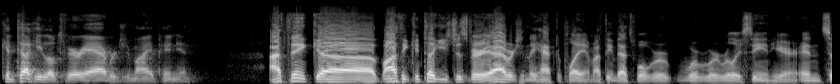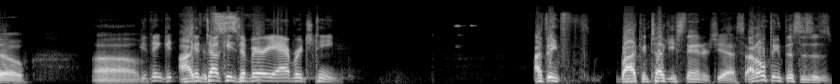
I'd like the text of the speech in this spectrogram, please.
Kentucky looks very average, in my opinion. I think uh, I think Kentucky's just very average, and they have to play him. I think that's what we're we're, we're really seeing here. And so, Um, You think I Kentucky's see- a very average team? I think f- by Kentucky standards, yes. I don't think this is as,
